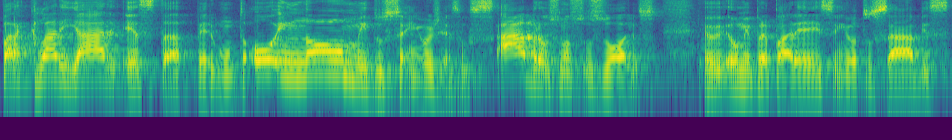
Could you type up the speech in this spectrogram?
para clarear esta pergunta. Oh, em nome do Senhor Jesus, abra os nossos olhos. Eu, eu me preparei, Senhor, tu sabes,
